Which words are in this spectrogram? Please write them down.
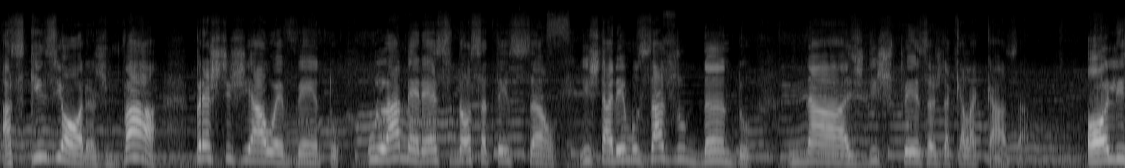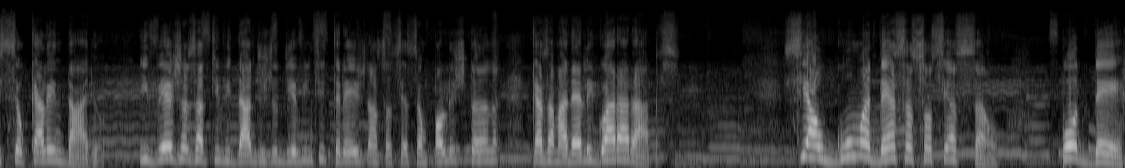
às 15 horas. Vá prestigiar o evento. O Lar merece nossa atenção e estaremos ajudando nas despesas daquela casa. Olhe seu calendário e veja as atividades do dia 23 na Associação Paulistana, Casa Amarela e Guararapes. Se alguma dessa associação puder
